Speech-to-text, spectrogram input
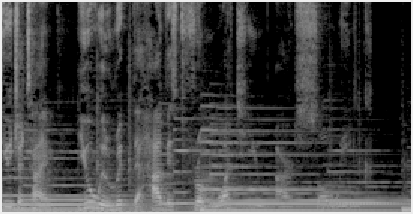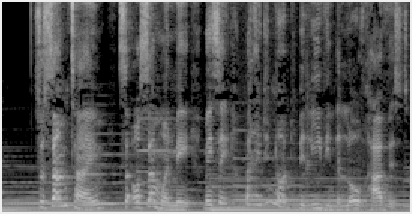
future time, you will reap the harvest from what you. So sometime or someone may may say, "But I do not believe in the law of harvest."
